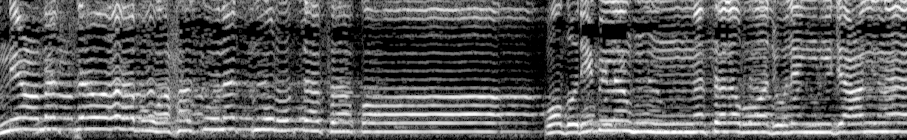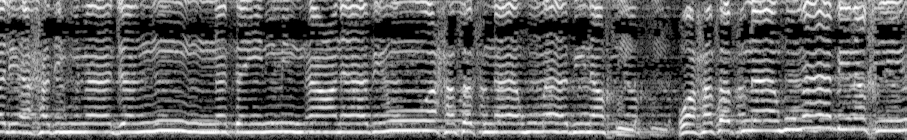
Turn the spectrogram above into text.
نعم الثواب وحسنت مرتفقا. واضرب لهم مثل الرجلين جعلنا لأحدهما جنتين من أعناب وحففناهما بنخل وحففناهما بنخل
